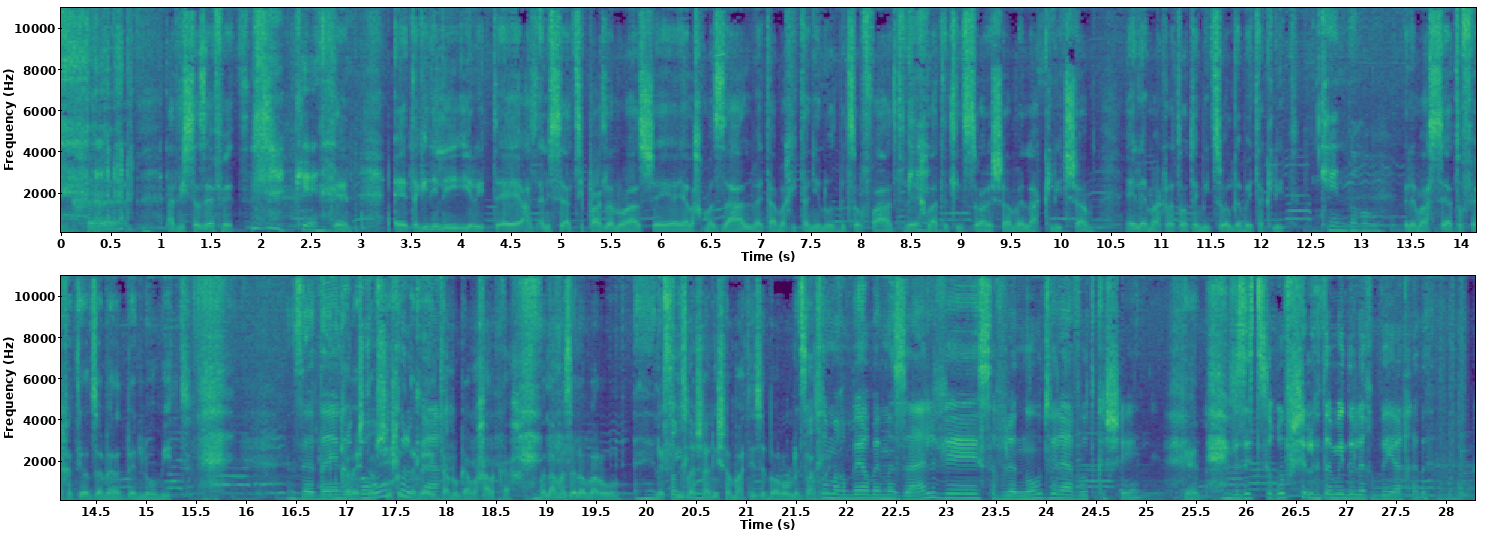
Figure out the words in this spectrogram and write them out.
את משתזפת. כן. כן. אה, תגידי לי, עירית, אה, אני- את סיפרת לנו אז שהיה לך מזל והייתה בך התעניינות בצרפת, כן. והחלטת לנסוע לשם ולהקליט שם. אלה הם ההקלטות, הם יצאו על גבי תקליט. כן, ברור. ולמעשה את הופכת להיות זמרת בינלאומית. זה אני עדיין לא מקווה ברור שתמשיכי כל לדבר כך. איתנו גם אחר כך. אבל למה זה לא ברור? לפי צריכים- מה שאני שמעתי זה ברור צריכים לגמרי. הרבה הרבה מזל וסבלנות ולעבוד קשה, כן. וזה צירוף שלא תמיד הולך ביחד.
